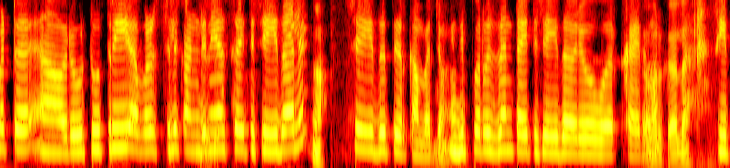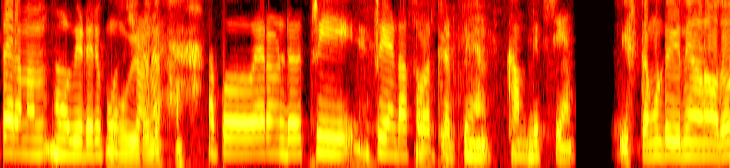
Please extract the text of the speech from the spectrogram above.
ബട്ട് ഒരു ടു ത്രീ അവേഴ്സിൽ കണ്ടിന്യൂസ് ആയിട്ട് ചെയ്താൽ. ചെയ്ത് തീർക്കാൻ പറ്റും. ഇതിപ്പോ റിസന്റ് ആയിട്ട് ചെയ്ത ഒരു വർക്ക് ആയിരുന്നു. സീതാരാമം മൂവിയുടെ ഒരു മൂവിയുടെ അപ്പോ around three three and half hours എടുത്ത് ഞാൻ കംപ്ലീറ്റ് ചെയ്യാൻ ഇഷ്ടം കൊണ്ട് ചെയ്യുന്നതാണോ അതോ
